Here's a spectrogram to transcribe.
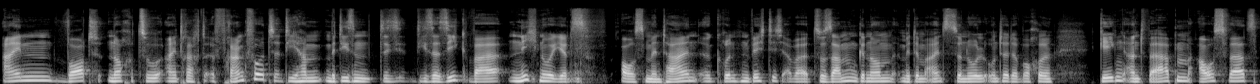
Ein Wort noch zu Eintracht Frankfurt. Die haben mit diesem, dieser Sieg war nicht nur jetzt aus mentalen äh, Gründen wichtig, aber zusammengenommen mit dem 1 zu 0 unter der Woche gegen Antwerpen auswärts.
